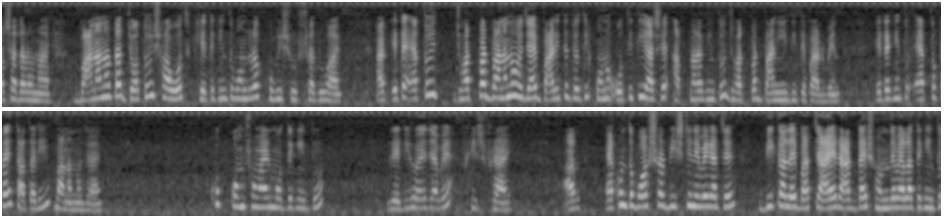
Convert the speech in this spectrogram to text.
অসাধারণ হয়। বানানোটা যতই সহজ, খেতে কিন্তু বন্ধুরা খুবই সুস্বাদু হয়। আর এটা এতই ঝটপট বানানো হয়ে যায়, বাড়িতে যদি কোনো অতিথি আসে, আপনারা কিন্তু ঝটপট বানিয়ে দিতে পারবেন। এটা কিন্তু এতটাই তাড়াতাড়ি বানানো যায়। খুব কম সময়ের মধ্যে কিন্তু রেডি হয়ে যাবে ফিশ ফ্রাই। আর এখন তো বর্ষার বৃষ্টি নেমে গেছে বিকালে বা চায়ের আড্ডায় সন্ধেবেলাতে কিন্তু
